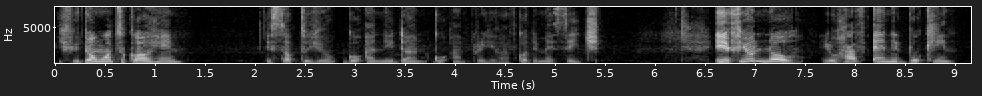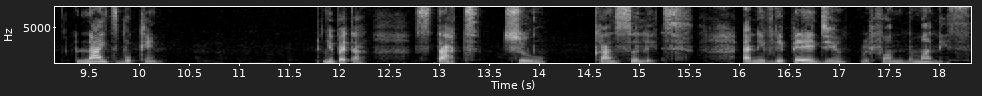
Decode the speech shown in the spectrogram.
If you don't want to call him it's up to you. Go and kneel down go and pray. You have got the message. If you know you have any booking night booking you better start to cancel it. And if they paid you, refund the monies.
